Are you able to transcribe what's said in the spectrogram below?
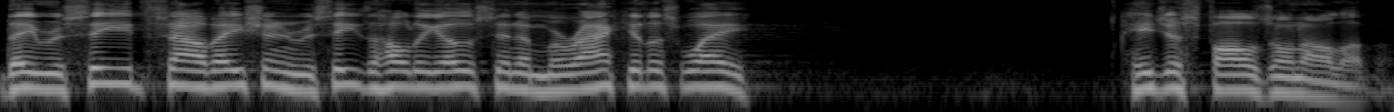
they received salvation and received the Holy Ghost in a miraculous way. He just falls on all of them.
